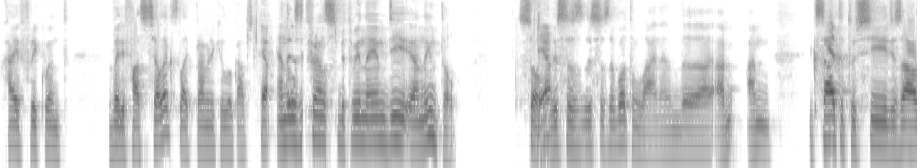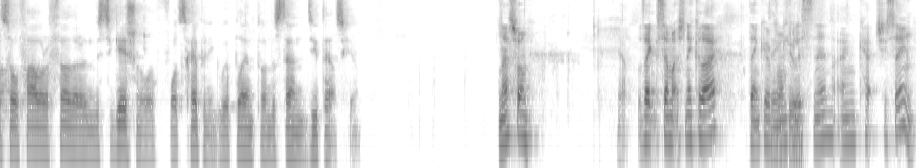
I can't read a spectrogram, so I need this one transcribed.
high frequent very fast selects like primary key lookups. Yep. And there is difference between AMD and Intel. So yep. this is this is the bottom line, and uh, I'm I'm excited to see results of our further investigation of what's happening. We plan to understand details here. Nice one. Yeah. Well, thanks so much, Nikolay. Thank you everyone Thank you. for listening, and catch you soon.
